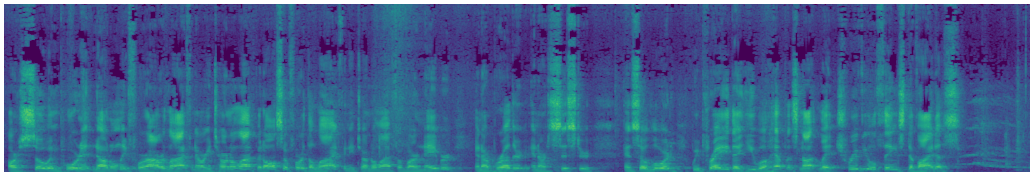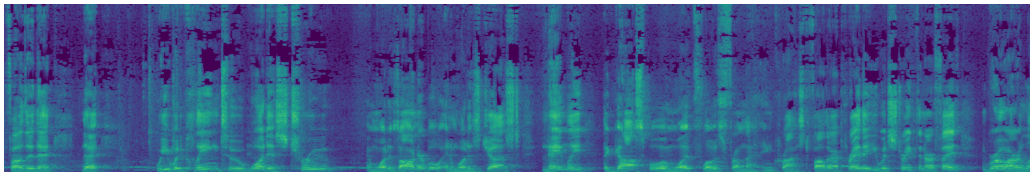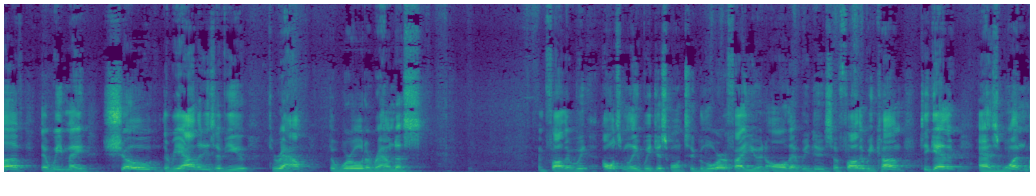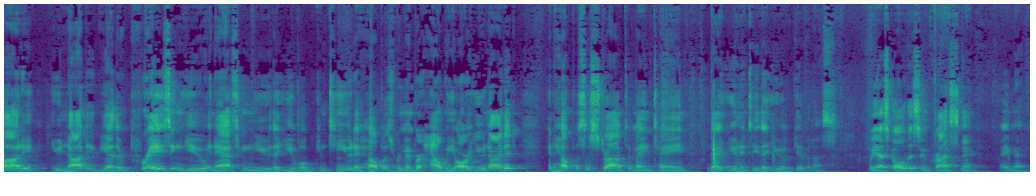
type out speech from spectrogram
are so important not only for our life and our eternal life, but also for the life and eternal life of our neighbor and our brother and our sister. And so, Lord, we pray that you will help us not let trivial things divide us. Father, that, that we would cling to what is true and what is honorable and what is just, namely the gospel and what flows from that in Christ. Father, I pray that you would strengthen our faith, grow our love, that we may show the realities of you throughout the world around us. And Father, we ultimately we just want to glorify you in all that we do. So Father, we come together as one body, united together, praising you and asking you that you will continue to help us remember how we are united and help us to strive to maintain that unity that you have given us. We ask all this in Christ's name. Amen.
